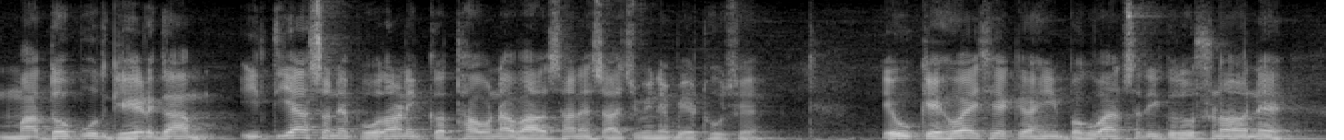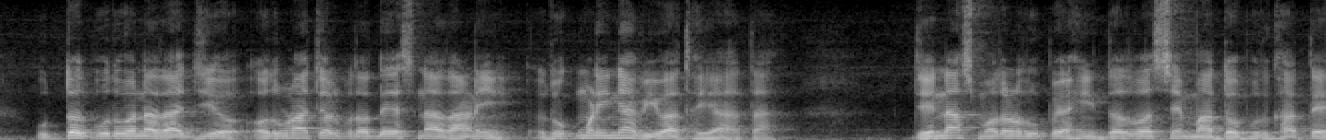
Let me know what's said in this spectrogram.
માધવપુર ઘેડ ગામ ઇતિહાસ અને પૌરાણિક કથાઓના વારસાને સાચવીને બેઠું છે. એવું કહેવાય છે કે અહીં ભગવાન શ્રી કૃષ્ણ અને ઉત્તર પૂર્વના રાજ્ય અરુણાચલ પ્રદેશના રાણી રૂકમણીના વિવાહ થયા હતા, જેના સ્મરણ રૂપે અહીં દર વર્ષે માધવપુર ખાતે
